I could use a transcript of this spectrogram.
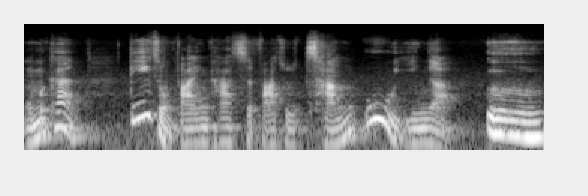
我们看第一种发音它是发出长物音啊，u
